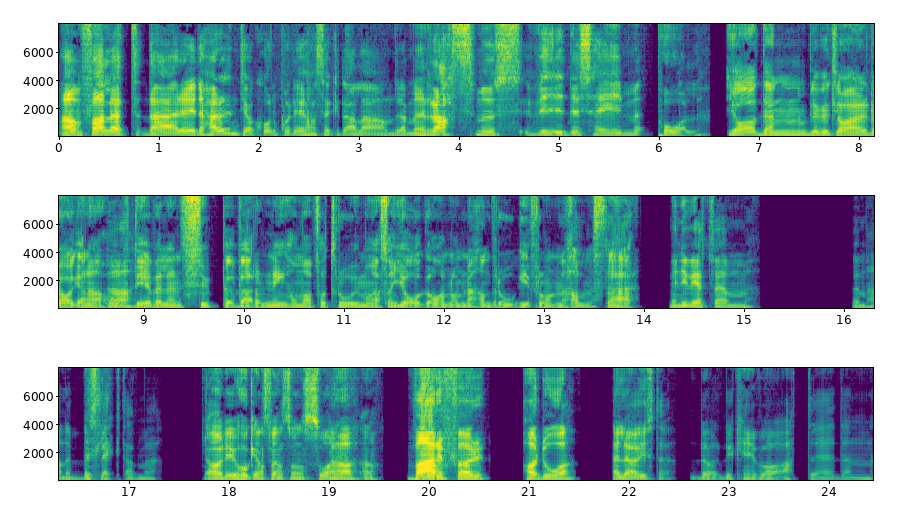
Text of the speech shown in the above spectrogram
Anfallet där, det här har inte jag koll på, det har säkert alla andra, men Rasmus Widesheim Paul. Ja, den blev ju klar här i dagarna Ja. och det är väl en supervärvning om man får tro hur många som jagade honom när han drog ifrån Halmstad här. Men ni vet vem, vem han är besläktad med? Ja, det är Håkan Svenssons son. Ja. Ja. Varför har då, eller ja just det, det kan ju vara att eh, den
